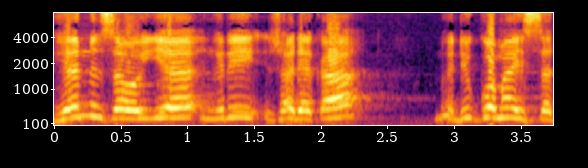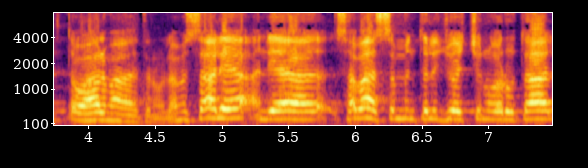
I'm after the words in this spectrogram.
ይህንን ሰውዬ እንግዲህ ሰደቃ ድጎማ ይሰጠዋል ማለት ነው። ለምሳሌ ሰባት ስምንት ልጆች ይኖሩታል።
